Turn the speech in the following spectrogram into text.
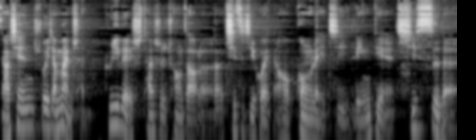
然后先说一下曼城。Grealish 他是创造了七次机会，然后共累计零点七四的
